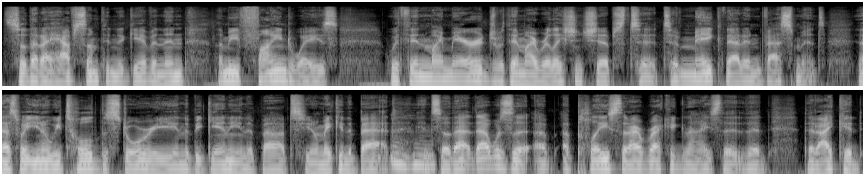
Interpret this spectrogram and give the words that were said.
so that I have something to give, and then let me find ways within my marriage, within my relationships to to make that investment. And that's why you know we told the story in the beginning about you know making the bed, and so that that was a, a, a place that I recognized that that that I could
